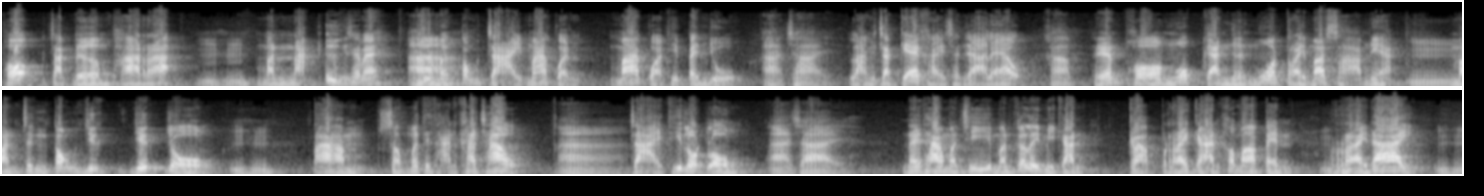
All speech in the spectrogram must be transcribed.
เพราะจากเดิมภาระอือฮึ มันหนักอึ้งใช่ไหมอ่า คือมันต้องจ่ายมากกว่ามากกว่าที่เป็นอยู่ อ่าใช่หลังจากแก้ไขสัญญาแล้วครับ ดังนั้นพองบการเงินงวดไตรมาสสามเนี่ยอืม มันจึงต้องยึดยึดโยงอือฮึตามสมมติฐานค่าเช่า อ่าจ่ายที่ลดลง อ่าใช่ในทางบัญชีมันก็เลยมีการกลับรายการเข้ามาเป็นรายได้อือฮึ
